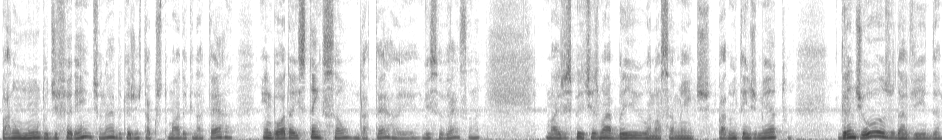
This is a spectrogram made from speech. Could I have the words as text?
para um mundo diferente né, do que a gente está acostumado aqui na Terra, embora a extensão da Terra e vice-versa, né? Mas o Espiritismo abriu a nossa mente para um entendimento grandioso da vida,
